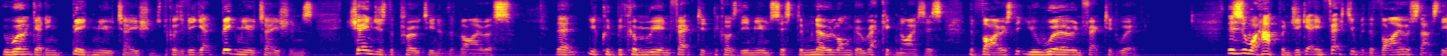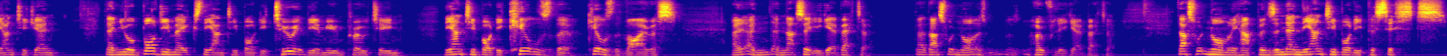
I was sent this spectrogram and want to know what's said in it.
We weren't getting big mutations because if you get big mutations, changes the protein of the virus, then you could become reinfected because the immune system no longer recognizes the virus that you were infected with. This is what happens. You get infected with the virus, that's the antigen. Then your body makes the antibody to it, the immune protein. The antibody kills the kills the virus, and, and, and that's it. You get better. That, that's what not as hopefully get better. That's what normally happens, and then the antibody persists,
